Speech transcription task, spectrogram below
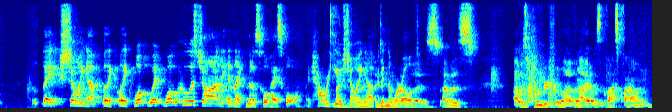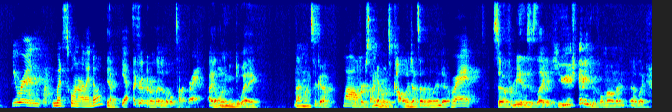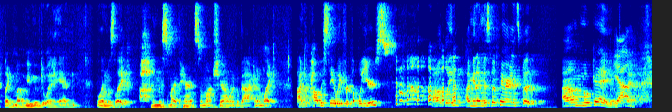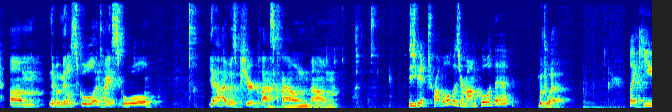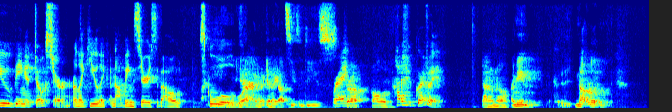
like showing up like like what what what who was John in like middle school, high school? Like how were you showing I up in the who I world? was. I was, I was hungry for love, and I, I was a class clown. You were in went to school in Orlando? Yeah. Yes. I grew up in Orlando the whole time. Right. I only moved away nine months ago. Wow. For the first, I never went to college outside of Orlando. Right. So for me, this is like a huge, beautiful moment of like, like my, we moved away, and Lynn was like, "Oh, "I miss my parents so much. You know, I want to go back." And I'm like, "I could probably stay away for a couple years. probably. I mean, I miss my parents, but I'm okay. I'm Yeah. okay." Um, no, but middle school and high school, yeah, I was pure class clown. Um, Did you get in trouble? Was your mom cool with it? with what? Like you being a jokester or like you like not being serious about school Yeah. Or Again, I got C's and D's Right. throughout all of how did you graduate? I don't know. I mean, not really.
